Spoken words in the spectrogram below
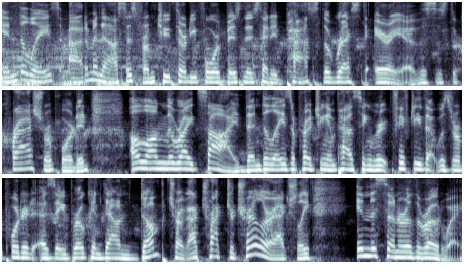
in delays out of Manassas from 234 business headed past the rest area. This is the crash reported along the right side. Then delays approaching and passing Route 50 that was reported as a broken down dump truck, a tractor trailer actually, in the center of the roadway.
